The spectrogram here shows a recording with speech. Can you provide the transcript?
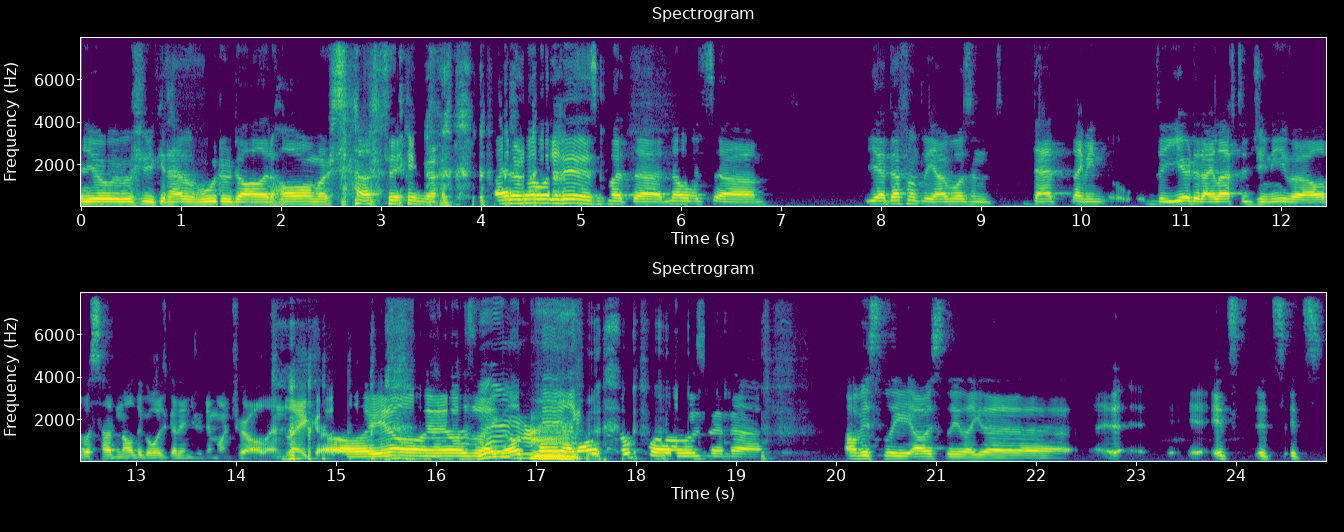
You, if you could have a voodoo doll at home or something, I don't know what it is, but uh, no, it's um, yeah, definitely. I wasn't that. I mean, the year that I left in Geneva, all of a sudden, all the goalies got injured in Montreal, and like, oh, you know, and it was like, okay, like I was so close, and uh, obviously, obviously, like uh, it's it's it's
